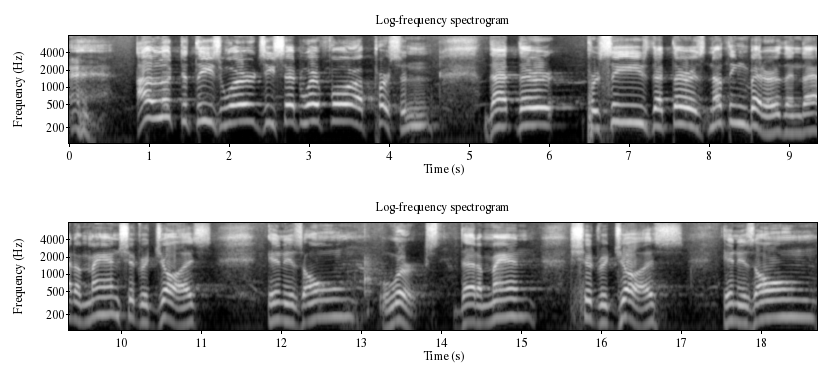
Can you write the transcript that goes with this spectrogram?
I looked at these words. He said, Wherefore a person that there perceives that there is nothing better than that a man should rejoice in his own works. That a man should rejoice in his own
